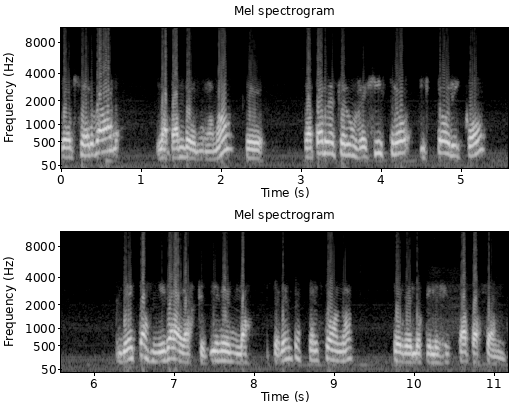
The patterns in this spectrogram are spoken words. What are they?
observar la pandemia, ¿no? De tratar de hacer un registro histórico de estas miradas que tienen las diferentes personas sobre lo que les está pasando.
